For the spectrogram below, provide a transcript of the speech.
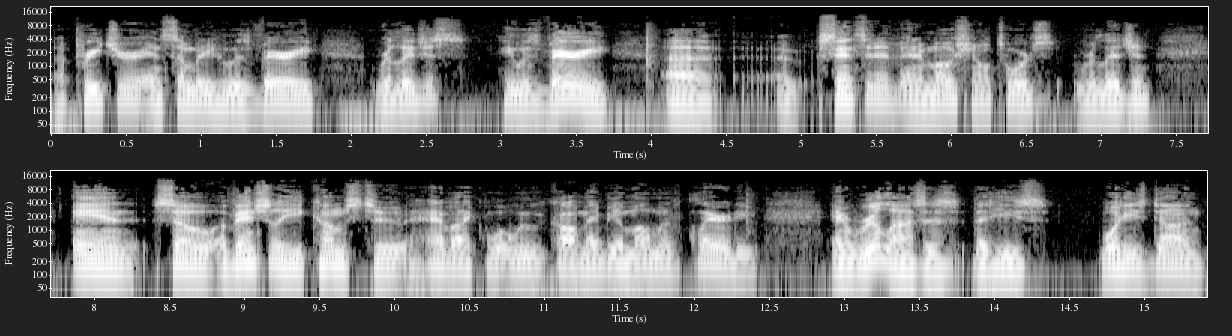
a preacher and somebody who was very religious. He was very uh, uh, sensitive and emotional towards religion, and so eventually he comes to have like what we would call maybe a moment of clarity, and realizes that he's what he's done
